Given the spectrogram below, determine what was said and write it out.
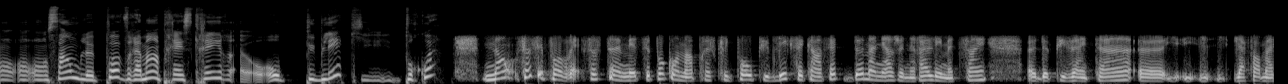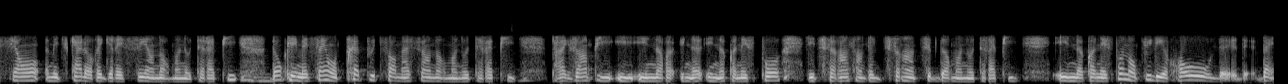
On, on, semble pas vraiment en prescrire euh, au public? Pourquoi? Non, ça c'est pas vrai. Ça c'est un mythe. C'est pas qu'on n'en prescrit pas au public, c'est qu'en fait, de manière générale, les médecins euh, depuis 20 ans, euh, la formation médicale a régressé en hormonothérapie. Donc les médecins ont très peu de formation en hormonothérapie. Par exemple, ils, ne, ils ne- ils ne connaissent pas les différences entre les différents types d'hormonothérapie. Ils ne connaissent pas non plus les rôles. De, de- ben,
